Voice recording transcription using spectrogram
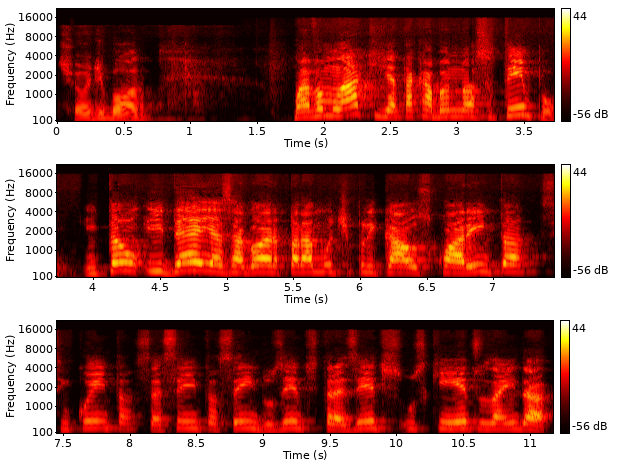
Show de bola. Mas vamos lá, que já está acabando o nosso tempo. Então, ideias agora para multiplicar os 40, 50, 60, 100, 200, 300, os 500 ainda.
